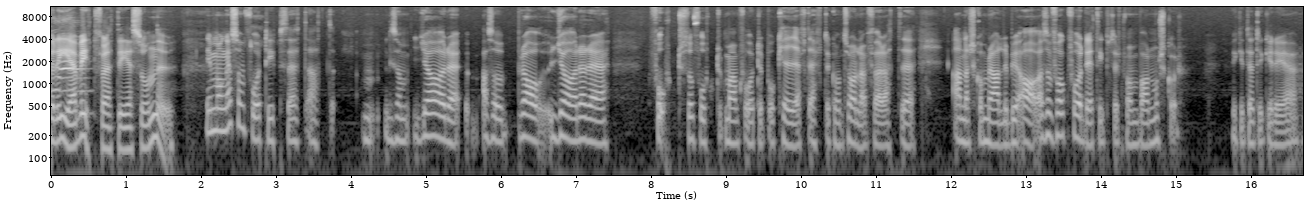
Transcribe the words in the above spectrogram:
för evigt för att det är så nu. Det är många som får tipset att mm, liksom, gör alltså, bra, göra det fort. Så fort man får typ okej okay efter efterkontrollen för att eh, annars kommer det aldrig bli av. Alltså folk får det tipset från barnmorskor. Vilket jag tycker är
